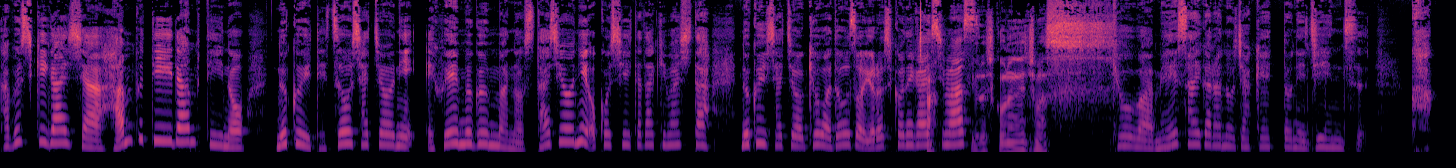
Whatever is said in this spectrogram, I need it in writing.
株式会社ハンプティ・ダンプティの貫井哲夫社長に FM 群馬のスタジオにお越しいただきました。貫井社長今日はどうぞよろしくお願いします。よろしくお願いします。今日は迷彩柄のジャケットにジーンズ。かっ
